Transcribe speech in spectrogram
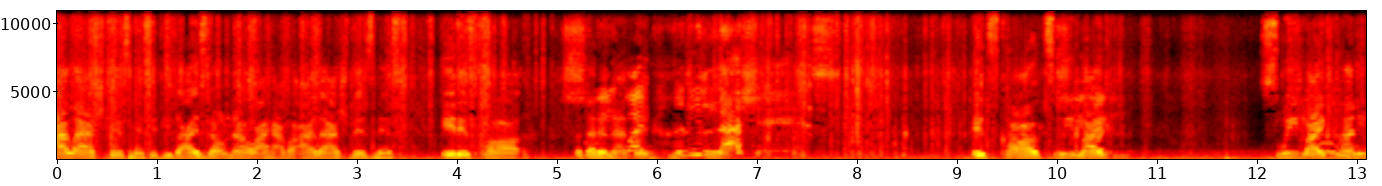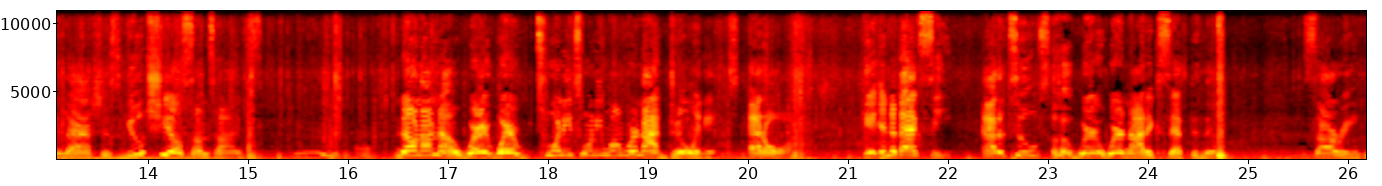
eyelash business. If you guys don't know, I have an eyelash business. It is called put that in Sweet that like thing. honey lashes. It's called Sweet, Sweet like, like- Sweet like honey lashes. You chill sometimes. No, no, no. We're we're 2021. We're not doing it at all. Get in the back seat. Attitudes. Uh, we're we're not accepting them. Sorry.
